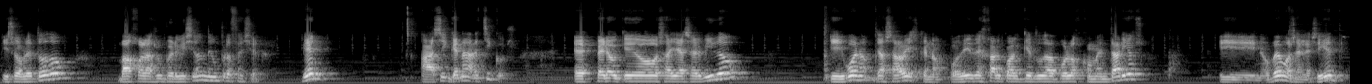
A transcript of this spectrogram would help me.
Y sobre todo, bajo la supervisión de un profesional. ¿Bien? Así que nada, chicos. Espero que os haya servido. Y bueno, ya sabéis que nos podéis dejar cualquier duda por los comentarios. Y nos vemos en el siguiente.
